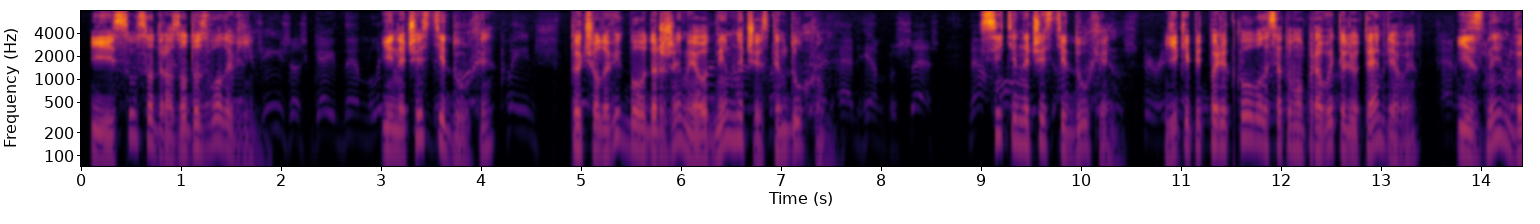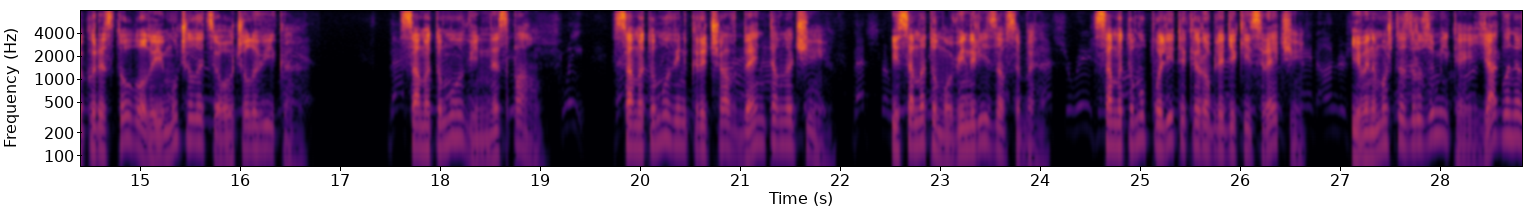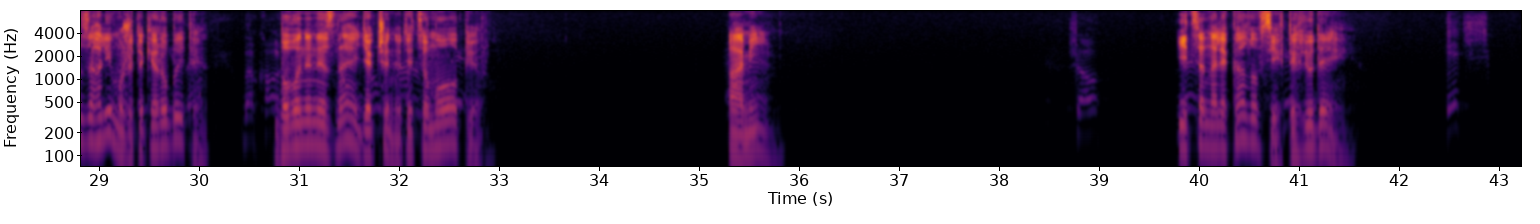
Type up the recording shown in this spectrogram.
І Ісус одразу дозволив їм. І нечисті духи, той чоловік був одержимий одним нечистим духом. Всі ті нечисті духи, які підпорядковувалися тому правителю темряви, і з ним використовували і мучили цього чоловіка. Саме тому він не спав. Саме тому він кричав день та вночі. І саме тому він різав себе. Саме тому політики роблять якісь речі, і ви не можете зрозуміти, як вони взагалі можуть таке робити, бо вони не знають, як чинити цьому опір. Амінь. І це налякало всіх тих людей.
